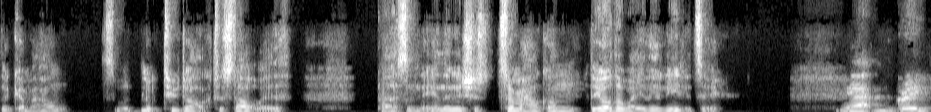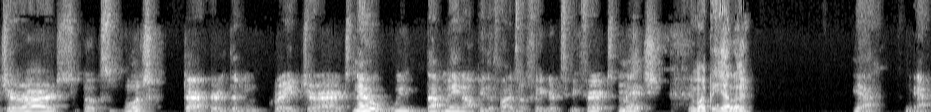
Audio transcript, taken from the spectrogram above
that come out, would look too dark to start with, personally, and then it's just somehow gone the other way that it needed to. yeah, and Greg Gerard looks much darker than Greg Gerard. Now, we, that may not be the final figure. To be fair to Mitch, It might be yellow. Yeah, yeah,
